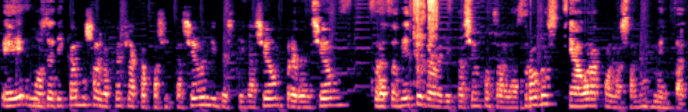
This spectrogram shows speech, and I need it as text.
eh, nos dedicamos a lo que es la capacitación, investigación, prevención, tratamiento y rehabilitación contra las drogas y ahora con la salud mental.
